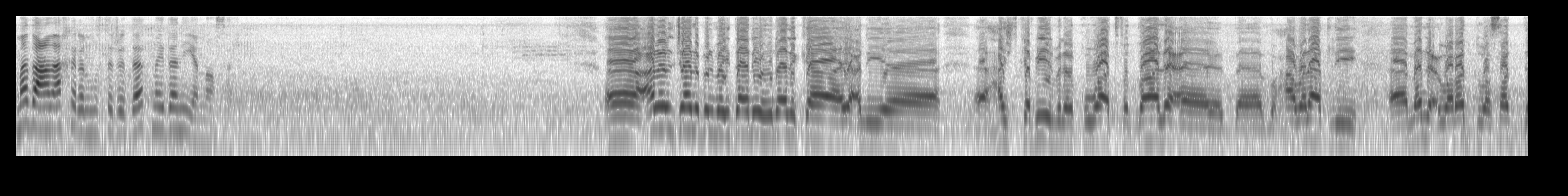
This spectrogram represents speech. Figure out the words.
ماذا عن آخر المستجدات ميدانيا ناصر؟ على الجانب الميداني هنالك يعني آه حشد كبير من القوات في الضالع آه محاولات لمنع ورد وصد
